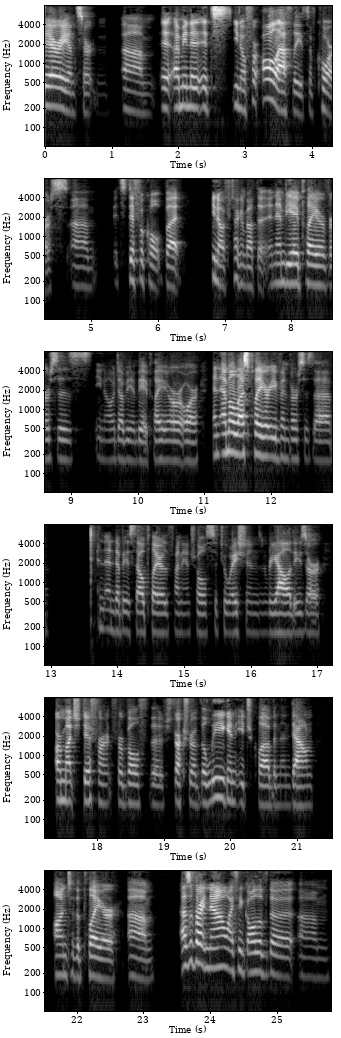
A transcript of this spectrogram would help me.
very uncertain. Um, it, I mean, it, it's you know for all athletes, of course, um, it's difficult. But you know, if you're talking about the an NBA player versus you know a WNBA player or, or an MLS player even versus a an NWSL player, the financial situations and realities are are much different for both the structure of the league and each club, and then down onto the player. Um, as of right now, I think all of the um,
